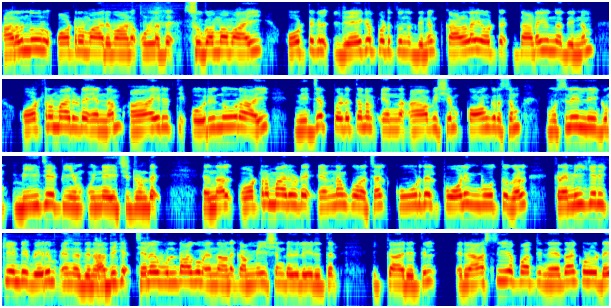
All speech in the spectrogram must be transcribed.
അറുന്നൂറ് വോട്ടർമാരുമാണ് ഉള്ളത്. സുഗമമായി വോട്ടുകൾ രേഖപ്പെടുത്തുന്നതിനും കള്ളയോട്ട് തടയുന്നതിനും വോട്ടർമാരുടെ എണ്ണം ആയിരത്തി ഒരുന്നൂറായി നിജപ്പെടുത്തണം എന്ന ആവശ്യം കോൺഗ്രസും മുസ്ലിം ലീഗും ബി ജെ പിയും ഉന്നയിച്ചിട്ടുണ്ട്. എന്നാൽ വോട്ടർമാരുടെ എണ്ണം കുറച്ചാൽ കൂടുതൽ പോളിംഗ് ബൂത്തുകൾ ക്രമീകരിക്കേണ്ടി വരും എന്നതിന് അധിക ചെലവുണ്ടാകും എന്നാണ് കമ്മീഷന്റെ വിലയിരുത്തൽ. ഇക്കാര്യത്തിൽ രാഷ്ട്രീയ പാർട്ടി നേതാക്കളുടെ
